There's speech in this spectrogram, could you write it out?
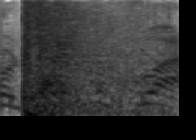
Protect the flag.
